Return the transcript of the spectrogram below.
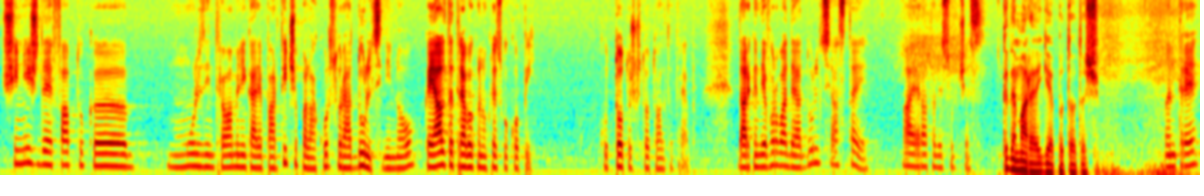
și nici de faptul că mulți dintre oamenii care participă la cursuri, adulți din nou, că e altă treabă când lucrezi cu copii. Cu totul și cu totul altă treabă. Dar când e vorba de adulți, asta e. Aia e rata de succes. Cât de mare e gap totuși? Între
